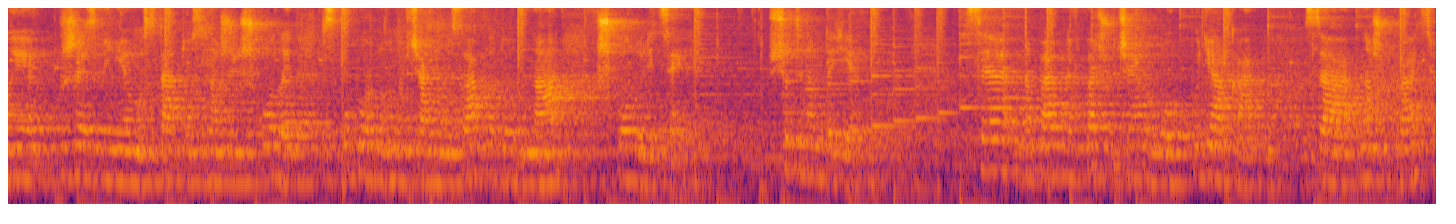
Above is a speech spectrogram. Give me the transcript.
ми вже змінюємо статус нашої школи з опорного навчального закладу на школу ліцей. Що це нам дає? Це, напевне, в першу чергу подяка за нашу працю.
